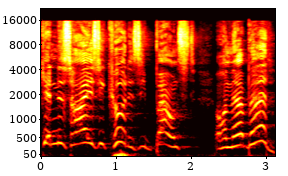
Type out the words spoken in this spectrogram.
getting as high as he could as he bounced on that bed.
